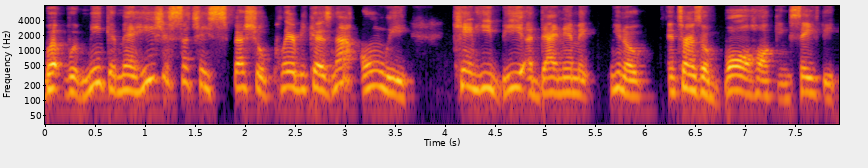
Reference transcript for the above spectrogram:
But with Minkah, man, he's just such a special player because not only can he be a dynamic, you know, in terms of ball hawking safety,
